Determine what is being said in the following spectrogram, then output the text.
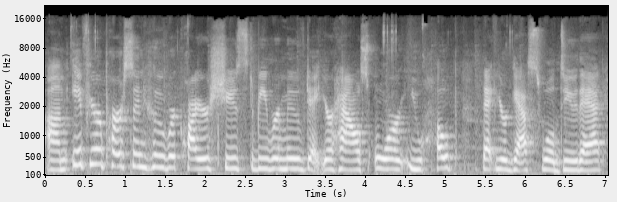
Um, if you're a person who requires shoes to be removed at your house or you hope that your guests will do that,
